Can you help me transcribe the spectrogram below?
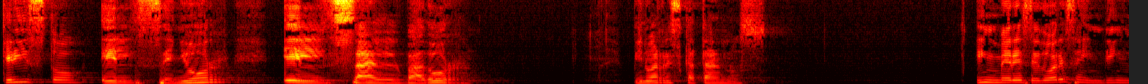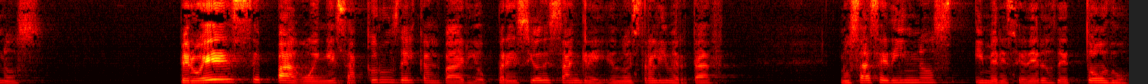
Cristo el Señor, el Salvador, vino a rescatarnos, inmerecedores e indignos. Pero ese pago en esa cruz del Calvario, precio de sangre en nuestra libertad, nos hace dignos y merecederos de todo,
